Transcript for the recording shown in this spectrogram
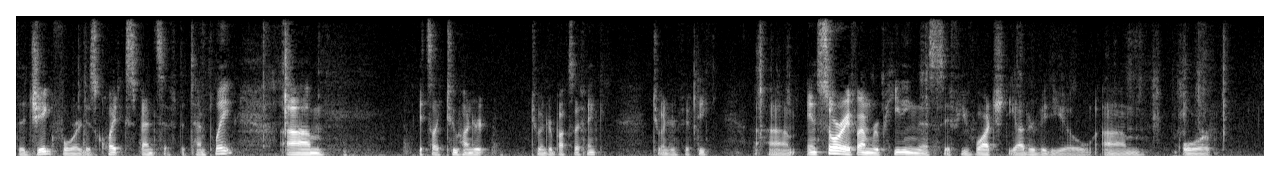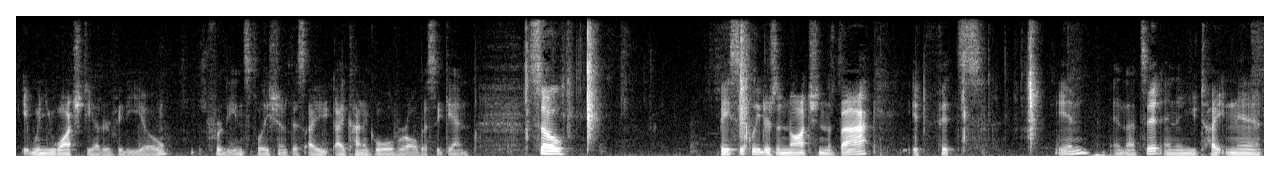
the jig for it is quite expensive. The template um, it's like 200 200 bucks I think. 250 um, and sorry if I'm repeating this if you've watched the other video um, or it, when you watch the other video for the installation of this. I, I kind of go over all this again. So basically there's a notch in the back. It fits in and that's it. And then you tighten it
